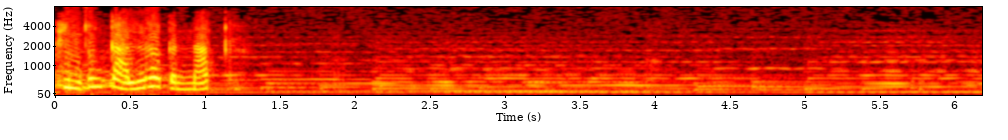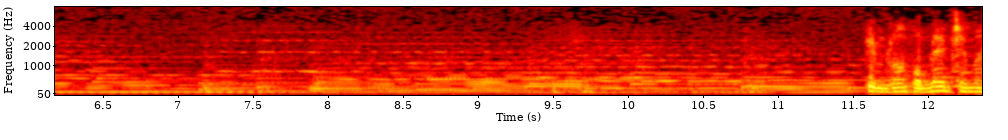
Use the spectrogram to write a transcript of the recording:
พิมต้องการเลิกกันนัดค่ะ พิมพ์รอผมเล่นใช่ไหม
